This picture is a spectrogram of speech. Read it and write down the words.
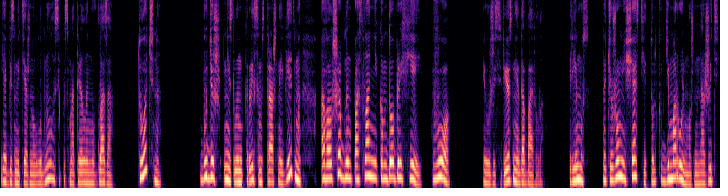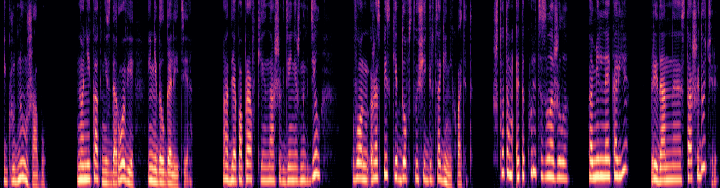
Я безмятежно улыбнулась и посмотрела ему в глаза. Точно? Будешь не злым крысом страшной ведьмы, а волшебным посланником доброй феи. Во. И уже серьезнее добавила. Римус, на чужом несчастье только геморрой можно нажить и грудную жабу. Но никак не здоровье и не долголетие. А для поправки наших денежных дел вон расписки вдовствующей герцогини хватит. Что там эта курица заложила? Фамильное колье? Приданное старшей дочери?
